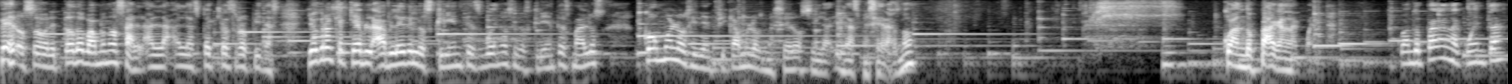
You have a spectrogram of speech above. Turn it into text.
Pero sobre todo, vámonos al, aspecto de. Yo creo que aquí hablé de los clientes buenos y los clientes malos, cómo los identificamos los meseros y, y las meseras, ¿no? cuando pagan la cuenta. Cuando pagan la cuenta,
